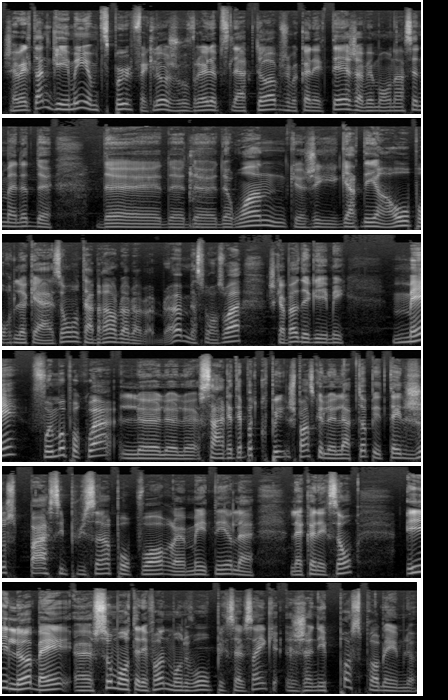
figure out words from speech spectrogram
J'avais le temps de gamer un petit peu. Fait que là, j'ouvrais le petit laptop, je me connectais, j'avais mon ancienne manette de, de, de, de, de One que j'ai gardée en haut pour l'occasion, ta branche, blablabla. Merci, bonsoir. Je suis capable de gamer. Mais, fouille-moi pourquoi le, le- le- ça arrêtait pas de couper. Je pense que le laptop est peut-être juste pas assez puissant pour pouvoir euh, maintenir la, la connexion. Et là, ben, euh, sur mon téléphone, mon nouveau Pixel 5, je n'ai pas ce problème-là.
